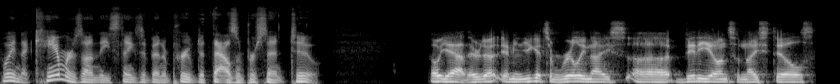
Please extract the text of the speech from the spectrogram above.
Boy, and the cameras on these things have been improved a thousand percent too. Oh yeah, there's. I mean, you get some really nice uh, video and some nice stills,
